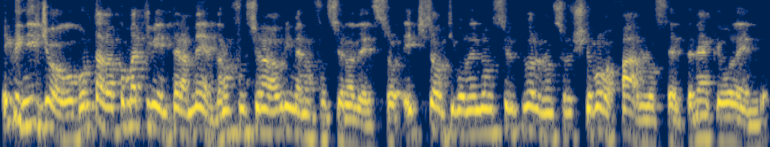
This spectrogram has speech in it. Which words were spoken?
E quindi il gioco portato al combattimento era merda, non funzionava prima e non funziona adesso. E ci sono tipo nelle missioni tutorial non sono riuscito proprio a farlo stealth, neanche volendo.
